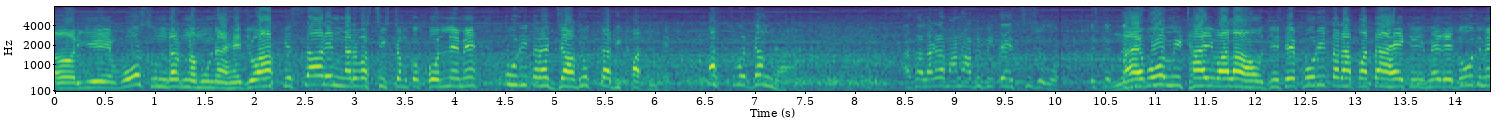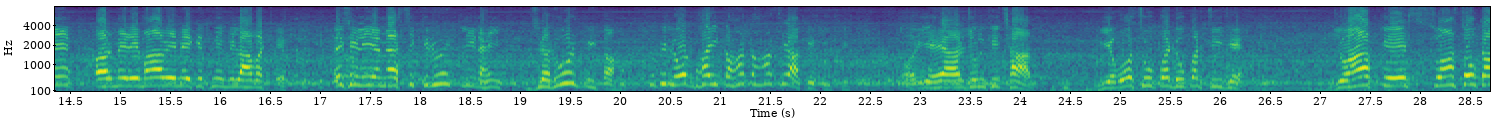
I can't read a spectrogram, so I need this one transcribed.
और ये वो सुंदर नमूना है जो आपके सारे नर्वस सिस्टम को खोलने में पूरी तरह जागरूकता दिखाती है। अश्वगंधा। ऐसा लग रहा है मानो अभी पीते हैं इस चीज़ों को। इसलिए मैं वो मिठाई वाला हूँ जिसे पूरी तरह पता है कि मेरे दूध में और मेरे मावे में कितनी मिलावट है। इसीलिए मैं सिक्योरिटली नहीं ज़रूर पीता हूँ, क्योंकि लोग भाई कहाँ कहाँ से आके पीते और ये है अर्जुन की छाल। ये वो सुपर डुपर चीज़ है, जो आपके श्वासों का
